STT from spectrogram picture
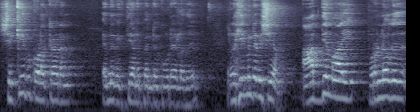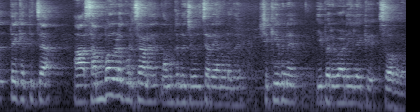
ഷക്കീബ് കൊളക്കാടൻ എന്ന വ്യക്തിയാണ് ഇപ്പോൾ എന്റെ കൂടെയുള്ളത്. റഹീമിന്റെ വിഷയം ആദ്യമായി പുറം ലോകത്തേക്ക് എത്തിച്ച ആ സംഭവങ്ങളെക്കുറിച്ചാണ് നമുക്കിന്ന് ചോദിച്ചറിയാനുള്ളത്. ഷക്കീബിന് ഈ പരിപാടിയിലേക്ക് സ്വാഗതം.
